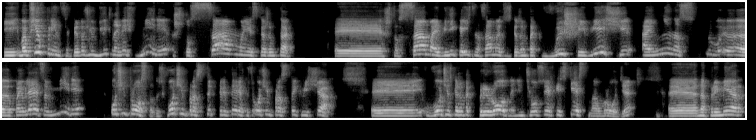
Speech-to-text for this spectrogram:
И вообще, в принципе, это очень удивительная вещь в мире, что самые, скажем так, Э, что самая великая истина, самые, скажем так, высшие вещи, они нас, э, появляются в мире очень просто, то есть в очень простых критериях, то есть в очень простых вещах, э, в очень, скажем так, природно, ничего сверхъестественного вроде. Например,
